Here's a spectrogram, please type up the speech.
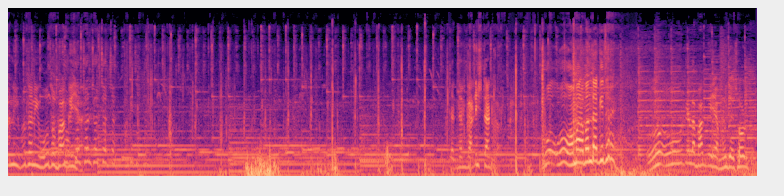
पता नहीं पता नहीं वो तो भाग गया चल चल चल चल चल चल गाड़ी स्टार्ट कर वो वो हमारा बंदा किधर है वो वो अकेला भाग गया मुझे छोड़ के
